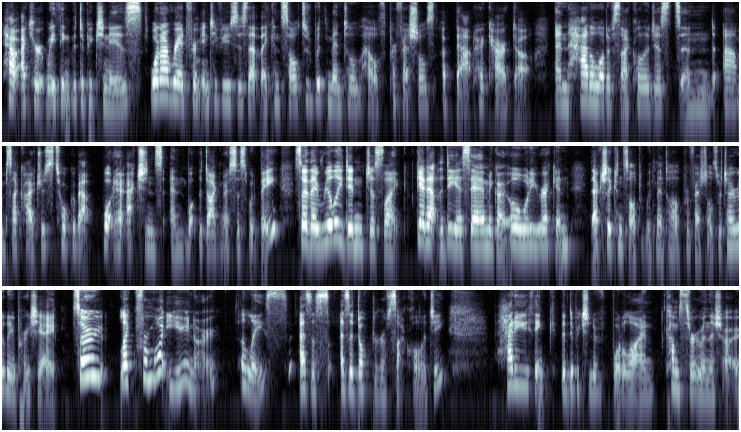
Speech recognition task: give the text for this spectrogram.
how accurate we think the depiction is, what I read from interviews is that they consulted with mental health professionals about her character and had a lot of psychologists and um, psychiatrists talk about what her actions and what the diagnosis would be. So they really didn't just like get out the DSM and go, oh, what do you reckon? They actually consulted with mental health professionals, which I really appreciate. So, like, from what you know, Elise, as a, as a doctor of psychology, how do you think the depiction of borderline comes through in the show?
